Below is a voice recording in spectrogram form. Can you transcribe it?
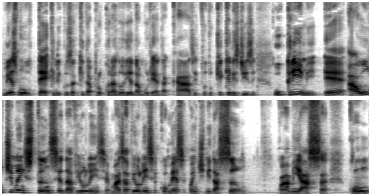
mesmo técnicos aqui da Procuradoria da Mulher da Casa e tudo, o que, que eles dizem? O crime é a última instância da violência, mas a violência começa com a intimidação, com a ameaça, com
